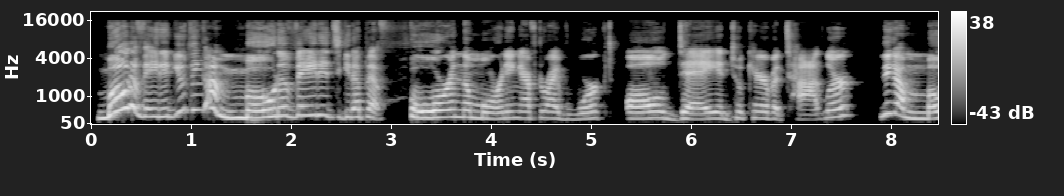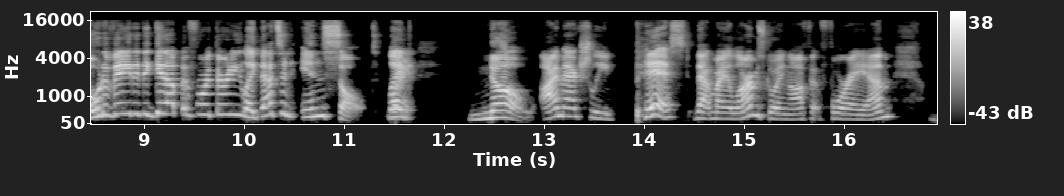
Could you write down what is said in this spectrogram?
motivated? You think i'm motivated to get up at four in the morning after i've worked all day and took care of a toddler? You think i'm motivated to get up at 4.30 like that's an insult. Like Right. no i'm actually pissed that my alarm's going off at 4 a.m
